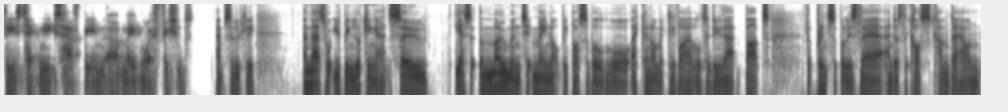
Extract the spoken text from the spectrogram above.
these techniques have been uh, made more efficient. Absolutely. And that's what you've been looking at. So, yes, at the moment, it may not be possible or economically viable to do that, but the principle is there. And as the costs come down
